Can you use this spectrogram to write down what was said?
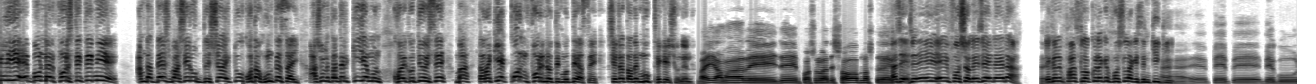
মিলিয়ে এই বন্যার পরিস্থিতি নিয়ে আমরা দেশবাসীর উদ্দেশ্যে একটু কথা শুনতে চাই। আসলে তাদের কি এমন ক্ষয়ক্ষতি হয়েছে বা তারা কি এক পরিণতির মধ্যে আছে? সেটা তাদের মুখ থেকেই শুনেন। ভাই আমার এই যে ফসল সব নষ্ট হয়ে আচ্ছা গেছে। যে এই এই ফসল এই যে এটা এটা? এখানে পাঁচ লক্ষ টাকার ফসল লাগিয়েছেন কি কি? হ্যাঁ, হ্যাঁ, পেঁপে বেগুন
